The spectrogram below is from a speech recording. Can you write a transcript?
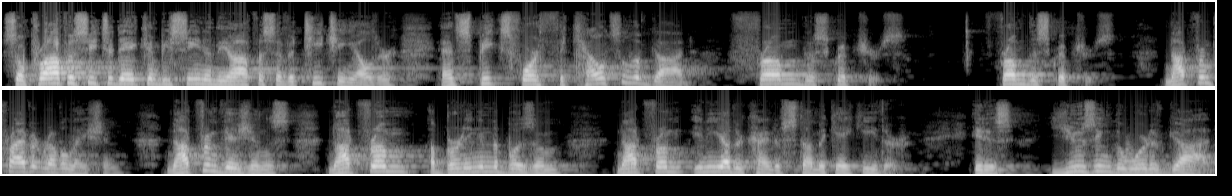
So, prophecy today can be seen in the office of a teaching elder and speaks forth the counsel of God from the Scriptures. From the Scriptures. Not from private revelation, not from visions, not from a burning in the bosom, not from any other kind of stomach ache either. It is using the Word of God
